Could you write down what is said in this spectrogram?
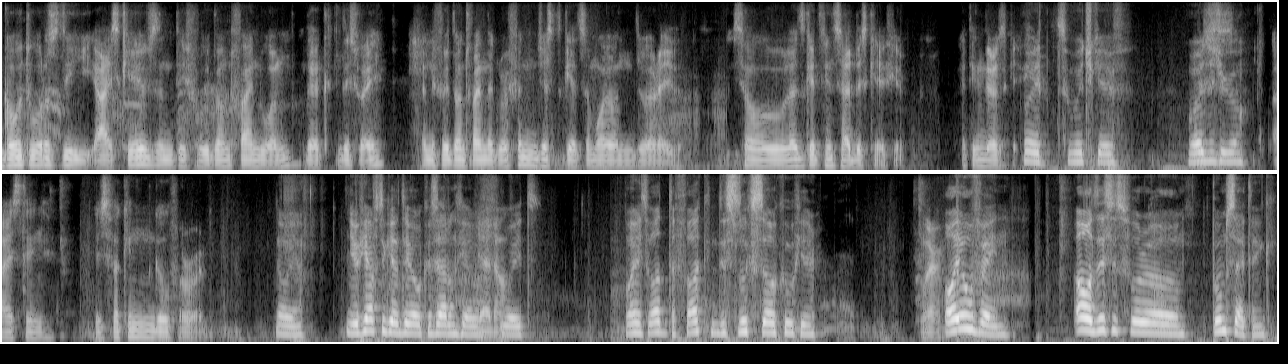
go towards the ice caves, and if we don't find one, like this way, and if we don't find the griffin, just get some oil and do a raid. So let's get inside this cave here. I think there's a cave. here. Wait, which cave? Where did you go? Ice thing. Just fucking go forward. Oh yeah. You have to get the oil, because I don't have. Yeah, I know. Wait. Wait, what the fuck? This looks so cool here. Where? Oil vein. Oh, this is for uh, pumps, I think.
